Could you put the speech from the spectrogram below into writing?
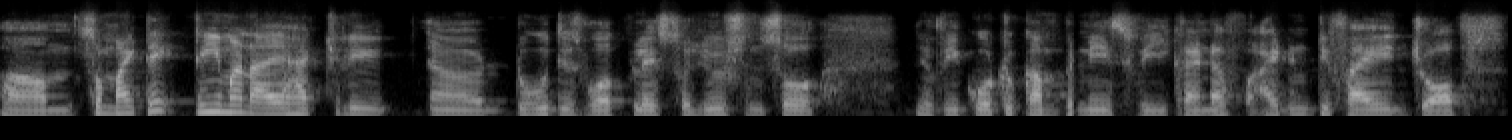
um, so my team and I actually uh, do this workplace solution. So we go to companies, we kind of identify jobs,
